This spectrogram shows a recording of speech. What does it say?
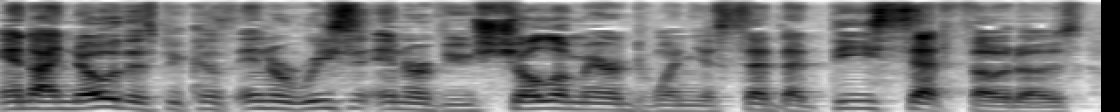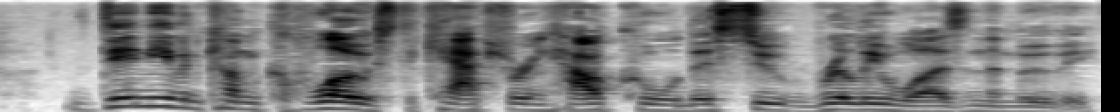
And I know this because in a recent interview, Xolo Maridueña said that these set photos didn't even come close to capturing how cool this suit really was in the movie.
